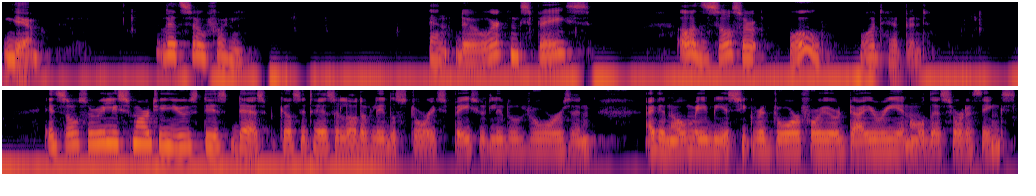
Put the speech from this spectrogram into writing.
yeah. That's so funny. And the working space. Oh, it's also. Whoa, what happened? It's also really smart to use this desk because it has a lot of little storage space with little drawers and I don't know, maybe a secret drawer for your diary and all that sort of things.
